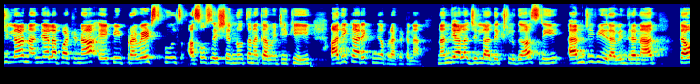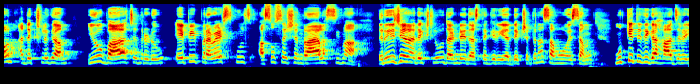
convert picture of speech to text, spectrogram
జిల్లా నంద్యాల పట్టణ ఏపీ ప్రైవేట్ స్కూల్స్ అసోసియేషన్ నూతన కమిటీకి అధికారికంగా ప్రకటన. నంద్యాల జిల్లా అధ్యక్షులుగా శ్రీ ఎంజీవి రవీంద్రనాథ్ టౌన్ అధ్యక్షులుగా U Balachandrudu AP private schools association Rayalaseema region అధ్యక్షులు దండే దస్తగిరి అధ్యక్షతన సమావేశం ముఖ్య అతిథిగా హాజరై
